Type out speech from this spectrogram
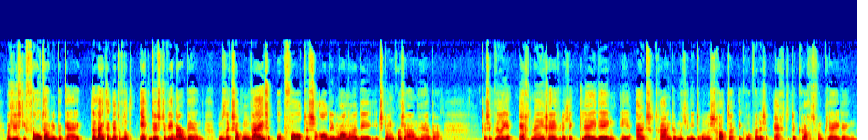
Maar als je dus die foto nu bekijkt, dan lijkt het net of dat ik dus de winnaar ben. Omdat ik zo onwijs opval tussen al die mannen die iets donkers aan hebben. Dus ik wil je echt meegeven dat je kleding en je uitstraling, dat moet je niet onderschatten. Ik roep wel eens echt de kracht van kleding.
